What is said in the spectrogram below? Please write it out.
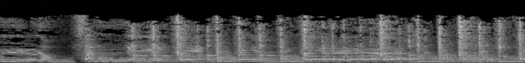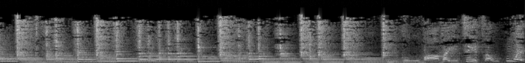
玉楼山哎，一股把费再走哎，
